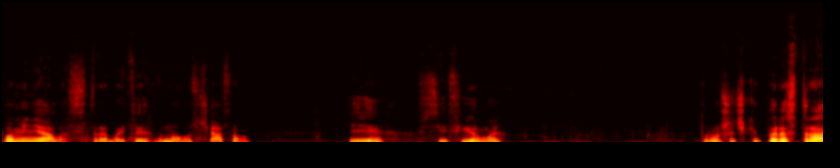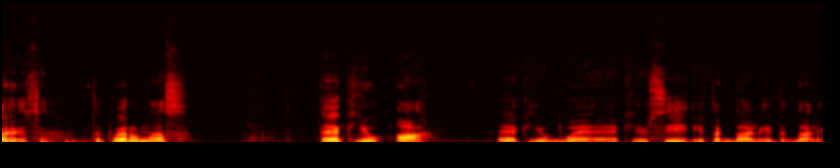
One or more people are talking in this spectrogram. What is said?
помінялось. Треба йти в ногу з часом. І всі фірми трошечки перестраюються. Тепер у нас EQA, EQB, EQC і так далі. і так далі.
